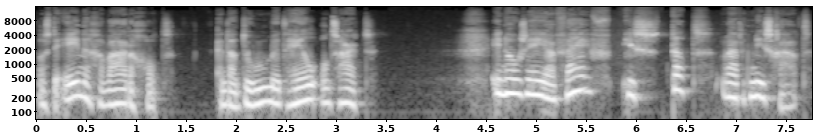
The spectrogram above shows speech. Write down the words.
als de enige ware God en dat doen met heel ons hart. In Hosea 5 is dat waar het misgaat.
